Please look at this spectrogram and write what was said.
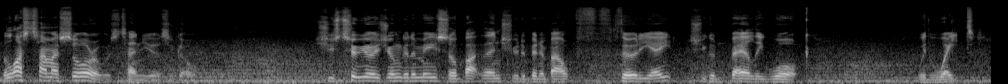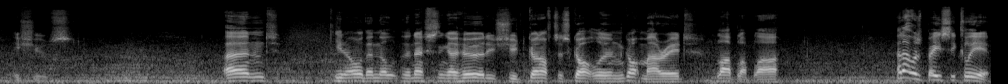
The last time I saw her was 10 years ago. She's two years younger than me, so back then she would have been about 38. She could barely walk with weight issues. And, you know, then the, the next thing I heard is she'd gone off to Scotland, got married, blah, blah, blah. And that was basically it.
